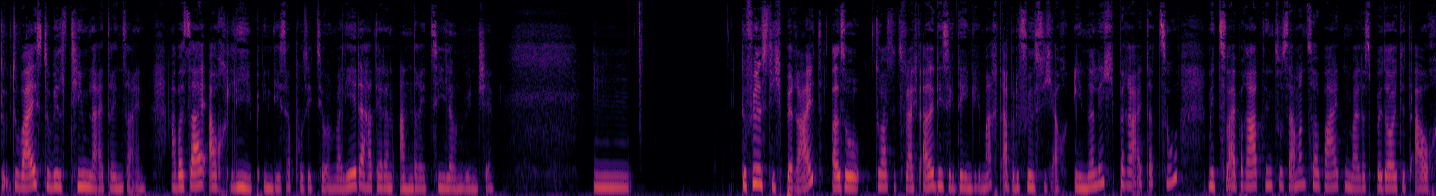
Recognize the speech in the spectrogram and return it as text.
du, du weißt, du willst Teamleiterin sein, aber sei auch lieb in dieser Position, weil jeder hat ja dann andere Ziele und Wünsche. Mm. Du fühlst dich bereit, also du hast jetzt vielleicht alle diese Dinge gemacht, aber du fühlst dich auch innerlich bereit dazu, mit zwei Beraterinnen zusammenzuarbeiten, weil das bedeutet auch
